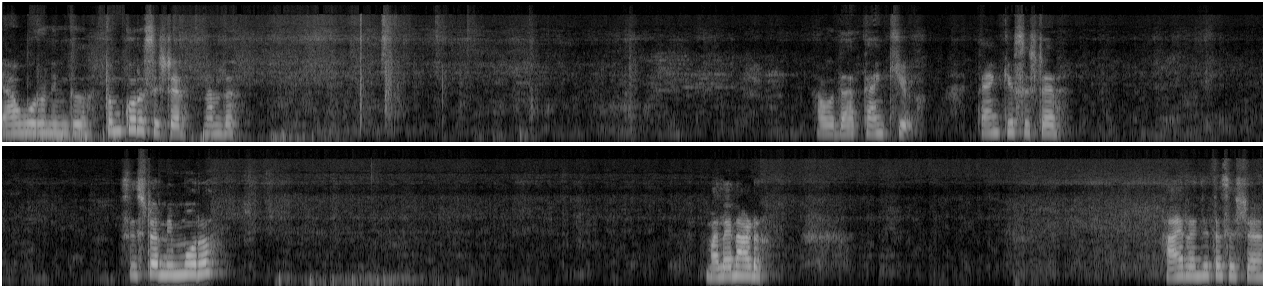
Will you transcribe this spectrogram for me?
ಯಾವ ಊರು ನಿಮ್ಮದು ತುಮಕೂರು ಸಿಸ್ಟರ್ ನಮ್ಮದು ಹೌದಾ thank you thank you sister sister ನಿಮ್ಮೂರು Malenadu hi Ranjitha sister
